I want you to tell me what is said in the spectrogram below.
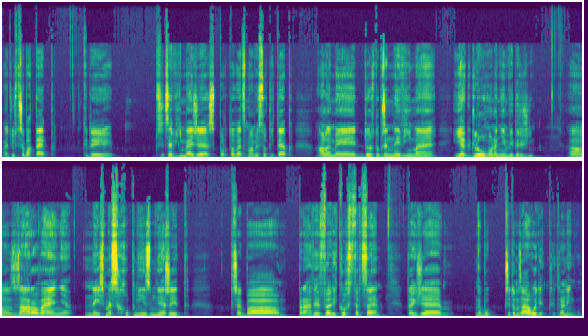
ať už třeba tep, kdy sice víme, že sportovec má vysoký tep, ale my dost dobře nevíme, jak dlouho na něm vydrží. Eh, zároveň nejsme schopni změřit třeba právě velikost srdce, takže, nebo při tom závodě, při tréninku,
